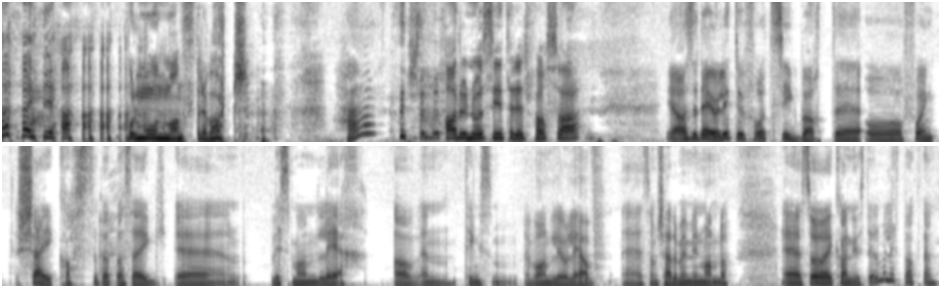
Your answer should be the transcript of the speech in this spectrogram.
ja. Hormonmonsteret vårt. Hæ? Har du noe å si til ditt forsvar? Ja, altså det er jo litt uforutsigbart eh, å få en skei kastet etter seg eh, hvis man ler av en ting som er vanlig å le av, eh, som skjedde med min mann, da. Eh, så jeg kan jo stille meg litt bak den.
